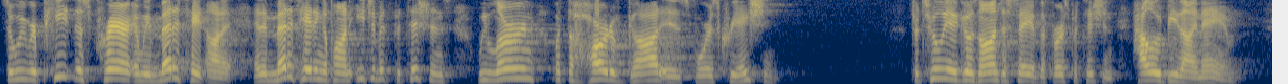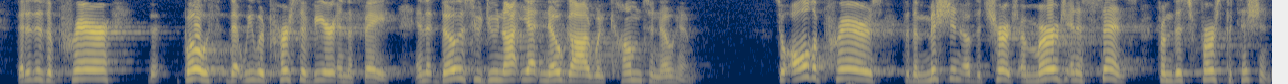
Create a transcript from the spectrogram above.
So we repeat this prayer and we meditate on it. And in meditating upon each of its petitions, we learn what the heart of God is for his creation. Tertullian goes on to say of the first petition, Hallowed be thy name, that it is a prayer that both that we would persevere in the faith and that those who do not yet know God would come to know him. So all the prayers for the mission of the church emerge in a sense from this first petition.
